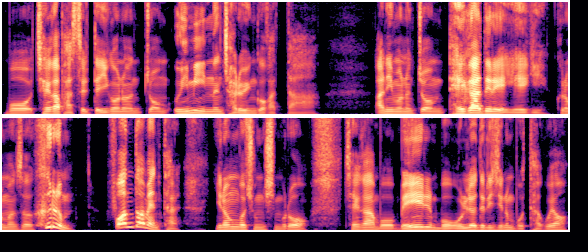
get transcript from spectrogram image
뭐 제가 봤을 때 이거는 좀 의미 있는 자료인 것 같다. 아니면은 좀 대가들의 얘기 그러면서 흐름, 펀더멘탈 이런 거 중심으로 제가 뭐 매일 뭐 올려드리지는 못하고요.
